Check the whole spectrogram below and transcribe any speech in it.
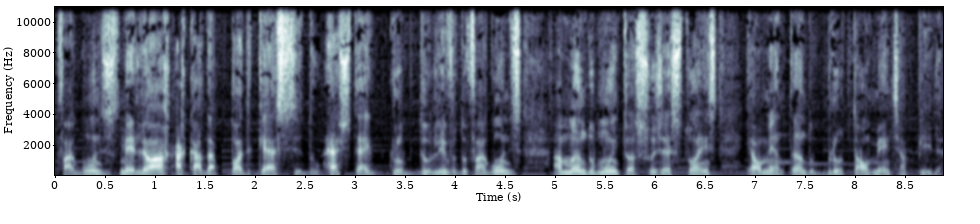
Fagundes, melhor a cada podcast do hashtag Clube do Livro do Fagundes, amando muito as sugestões e aumentando brutalmente a pilha.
